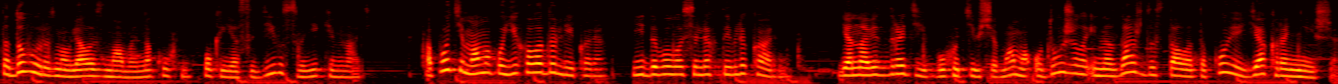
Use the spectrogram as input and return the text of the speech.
та довго розмовляли з мамою на кухні, поки я сидів у своїй кімнаті. А потім мама поїхала до лікаря, їй довелося лягти в лікарню. Я навіть зрадів, бо хотів, щоб мама одужала і назавжди стала такою, як раніше.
